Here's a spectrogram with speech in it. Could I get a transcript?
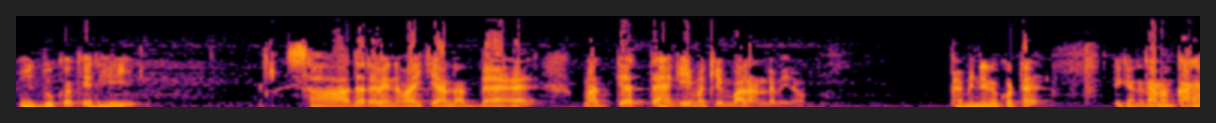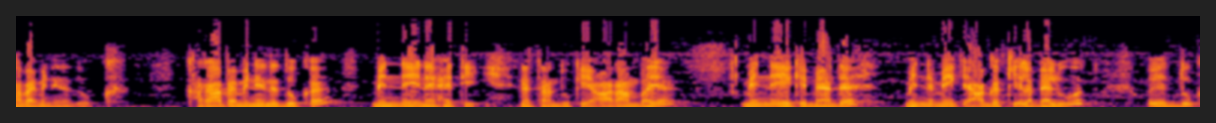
මේ දුක කෙරෙහි සාදර වෙනවයි කියන්නත් බෑ. මධ්‍යස්ථ හැඟීමකින් බලන්න වෙනවා. පැමිණෙනකොට ඒ කියන්නේ තමන් කරා පැමිණෙන දුක්. කරා පැමිණෙන දුක මෙන්න එන හැටි. නැත්නම් දුකේ ආරම්භය මෙන්න ඒකේ මැද මෙන්න මේකේ අග කියලා බැලුවොත් ඔය දුක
